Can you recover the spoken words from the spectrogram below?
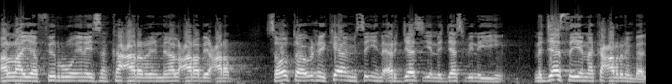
allaa yafiruu inaysan ka cararin min alcarabi carab. Sababtaa waxay ka aaminsan yihiin arjaas iyo najaasba inay yihiin najaastayana ka cararin baa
